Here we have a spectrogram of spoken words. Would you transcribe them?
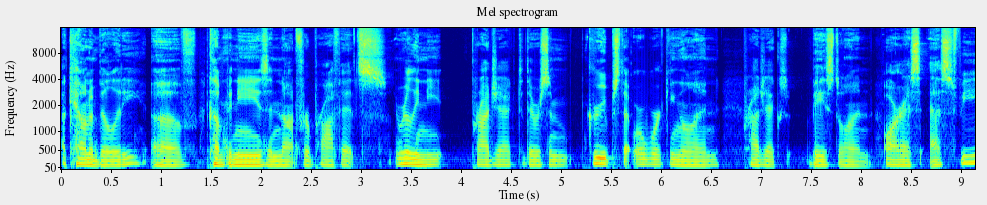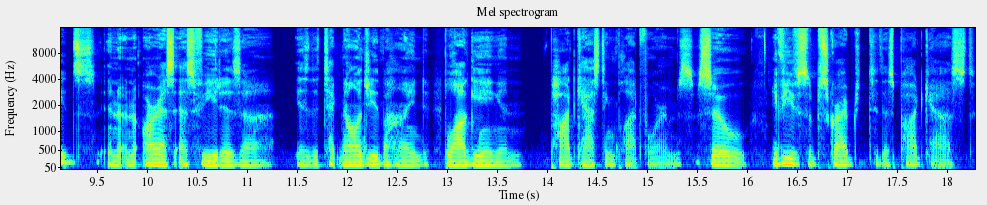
accountability of companies and not for profits. Really neat project. There were some groups that were working on projects based on RSS feeds, and an RSS feed is uh, is the technology behind blogging and podcasting platforms. So if you've subscribed to this podcast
